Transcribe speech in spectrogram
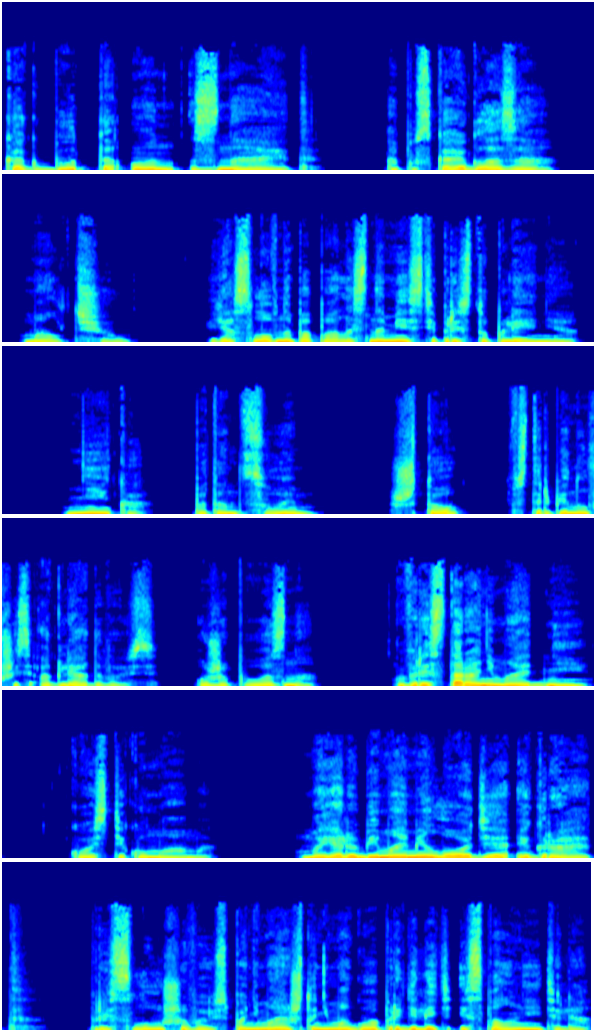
как будто он знает. Опускаю глаза, молчу. Я словно попалась на месте преступления. «Ника, потанцуем?» «Что?» Встрепенувшись, оглядываюсь. Уже поздно. В ресторане мы одни. Костик у мамы. Моя любимая мелодия играет. Прислушиваюсь, понимая, что не могу определить исполнителя.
